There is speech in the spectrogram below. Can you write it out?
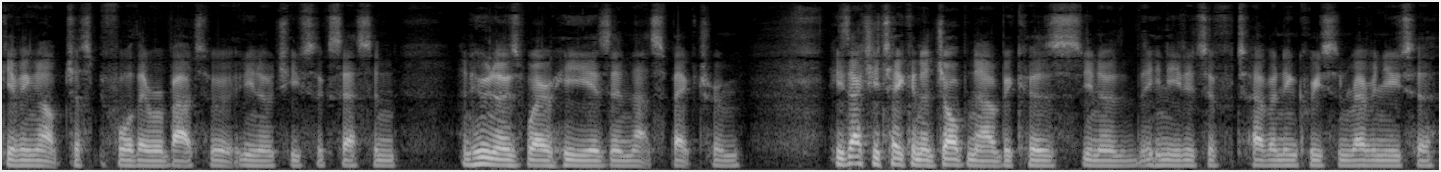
giving up just before they were about to, you know, achieve success. And, and who knows where he is in that spectrum. He's actually taken a job now because, you know, he needed to, to have an increase in revenue to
